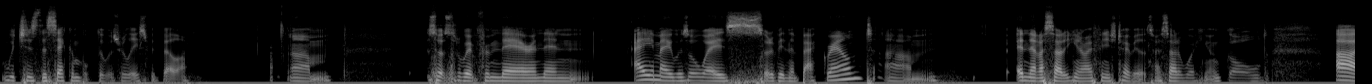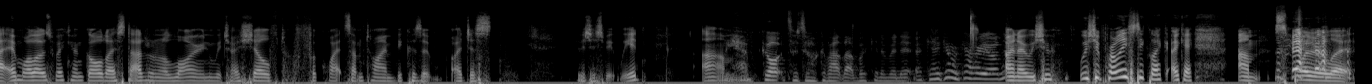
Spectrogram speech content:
which is the second book that was released with Bella. Um, so it sort of went from there, and then AMA was always sort of in the background. Um, and then I started, you know, I finished Turbulence, I started working on Gold. Uh, and while I was working on Gold, I started on Alone, which I shelved for quite some time because it, I just, it was just a bit weird. Um, we have got to talk about that book in a minute. Okay, go on, carry on. I know we should we should probably stick like okay. Um, spoiler alert.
